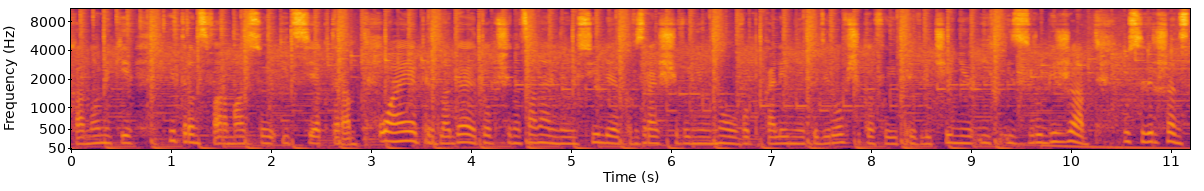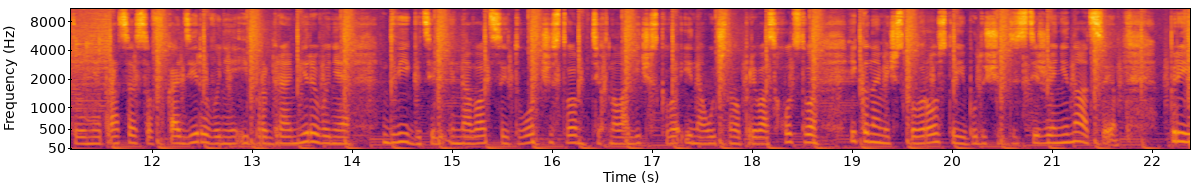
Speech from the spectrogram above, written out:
экономики и трансформацию ИТ-сектора. УАЭ предлагает общенациональные усилия к взращиванию нового поколения кодировщиков и привлечению их из-за рубежа, усовершенствование процессов кодирования и программирования, двигатель инноваций творчества, технологического и научного превосходства, экономического роста и будущих достижений нации. При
